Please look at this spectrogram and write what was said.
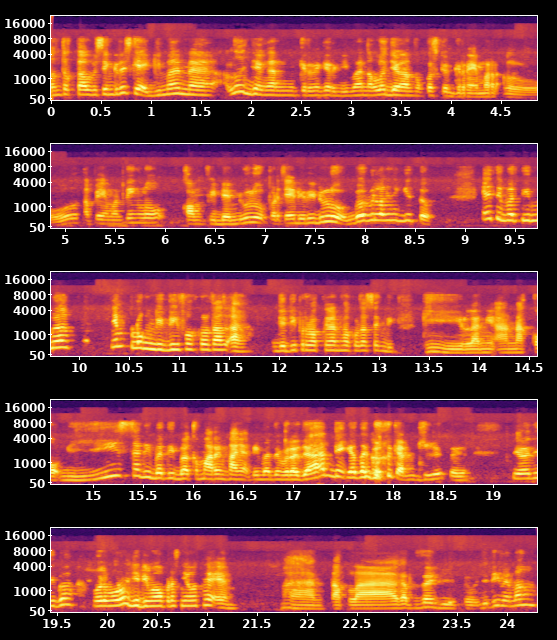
Untuk tahu bahasa Inggris kayak gimana, lu jangan mikir-mikir gimana, lu jangan fokus ke grammar lu, tapi yang penting lu confident dulu, percaya diri dulu. Gue bilangnya gitu. Eh tiba-tiba nyemplung di, di fakultas ah jadi perwakilan fakultas ini gila nih anak kok bisa tiba-tiba kemarin tanya tiba-tiba udah jadi? kata gue kan gitu ya. Tiba-tiba moro-moro jadi mau presnya UTM mantap lah kata saya gitu. Jadi memang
